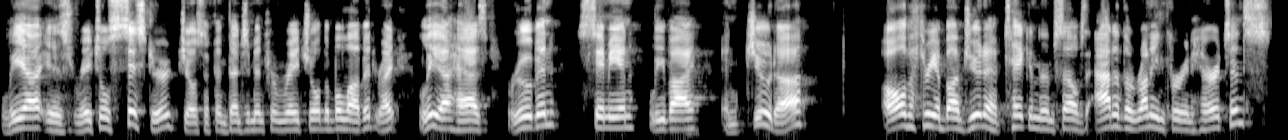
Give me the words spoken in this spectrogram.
Leah is Rachel's sister, Joseph and Benjamin from Rachel, the beloved, right? Leah has Reuben, Simeon, Levi, and Judah, all the three above Judah have taken themselves out of the running for inheritance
